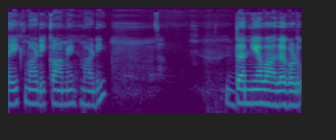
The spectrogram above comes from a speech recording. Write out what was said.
ಲೈಕ್ ಮಾಡಿ, ಕಾಮೆಂಟ್ ಮಾಡಿ. ಧನ್ಯವಾದಗಳು.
